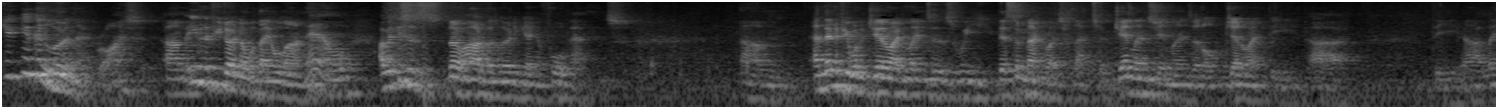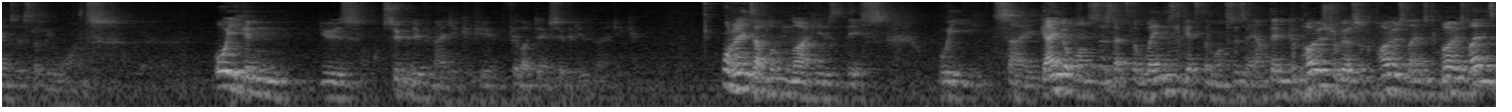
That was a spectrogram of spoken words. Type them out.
You, you can learn that, right? Um, even if you don't know what they all are now, I mean, this is no harder than learning gang of four patterns. Um, and then if you want to generate lenses, we, there's some macros for that too. gen GenLens, GenLens, and it'll generate the, uh, the uh, lenses that we want. Or you can use super duper magic if you feel like doing super duper magic. What it ends up looking like is this. We say game.monsters, that's the lens that gets the monsters out, then compose traversal, compose lens, compose lens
